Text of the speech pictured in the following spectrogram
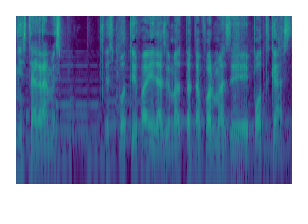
Instagram, Spotify y las demás plataformas de podcast.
